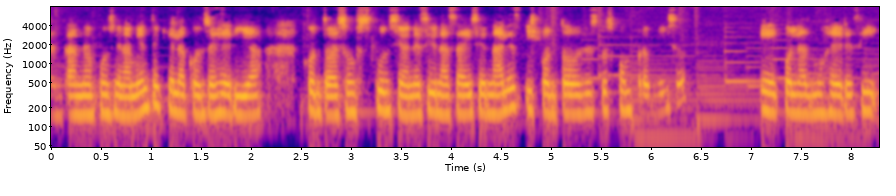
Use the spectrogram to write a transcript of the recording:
entrando en funcionamiento y que la consejería con todas sus funciones y unas adicionales y con todos estos compromisos con las mujeres y,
